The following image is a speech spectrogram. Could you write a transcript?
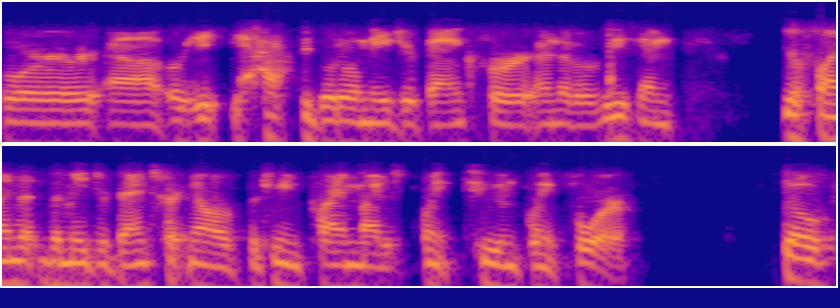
or uh, or you have to go to a major bank for another reason, you'll find that the major banks right now are between prime minus 0.2 and 0.4. So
